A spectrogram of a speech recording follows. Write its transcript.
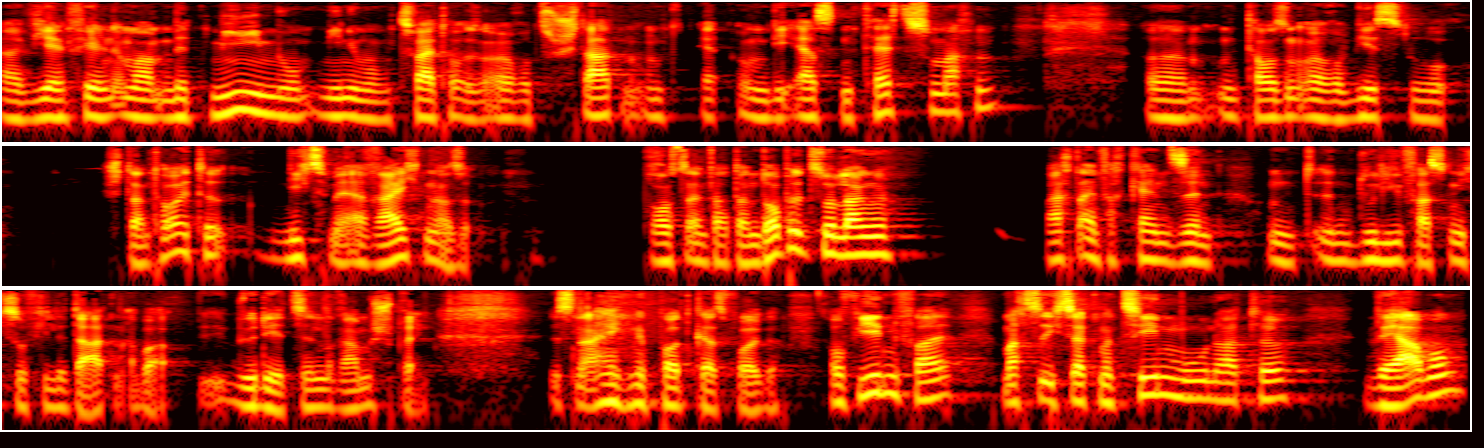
Äh, wir empfehlen immer mit Minimum, Minimum 2.000 Euro zu starten, um, um die ersten Tests zu machen. Ähm, und 1.000 Euro wirst du Stand heute nichts mehr erreichen, also brauchst einfach dann doppelt so lange, macht einfach keinen Sinn und äh, du lieferst nicht so viele Daten, aber würde jetzt den Rahmen sprengen. Ist eine eigene Podcast-Folge. Auf jeden Fall machst du, ich sag mal, zehn Monate Werbung,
